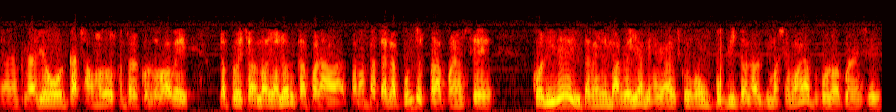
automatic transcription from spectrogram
eh, que cayó en casa 1-2 contra el Córdoba B, lo ha aprovechado la Lorca para, para empatarle a puntos, para ponerse colíder, y también el Marbella, que se había descolgado un poquito la última semana, pues vuelve a ponerse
